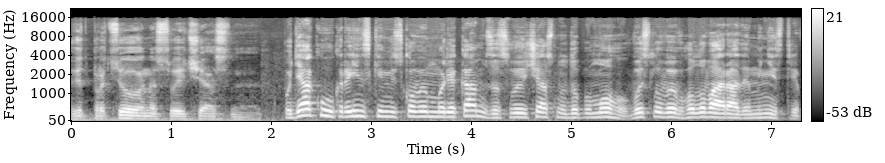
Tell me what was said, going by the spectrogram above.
відпрацьована своєчасно. Подяку українським військовим морякам за своєчасну допомогу висловив голова Ради міністрів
